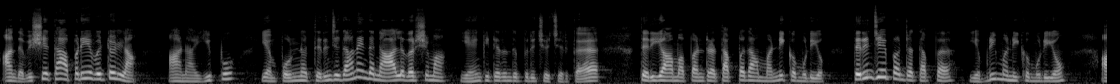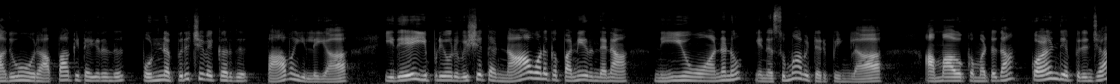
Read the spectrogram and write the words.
அந்த விஷயத்த அப்படியே விட்டுடலாம். ஆனா இப்போ என் பொண்ணை தெரிஞ்சுதானே இந்த நாலு வருஷமா என்கிட்ட இருந்து பிரிச்சு வச்சிருக்க? தெரியாம பண்ற தப்ப தான் மன்னிக்க முடியும். தெரிஞ்சே பண்ற தப்ப எப்படி மன்னிக்க முடியும்? அதுவும் ஒரு அப்பா கிட்ட இருந்து பொண்ணை பிரிச்சு வைக்கிறது பாவம் இல்லையா? இதே இப்படி ஒரு விஷயத்த நான் உனக்கு பண்ணியிருந்தேனா நீயும் உன் அண்ணனும் என்னை சும்மா விட்டு இருப்பீங்களா அம்மாவுக்கு மட்டும்தான் குழந்தைய பிரிஞ்சா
